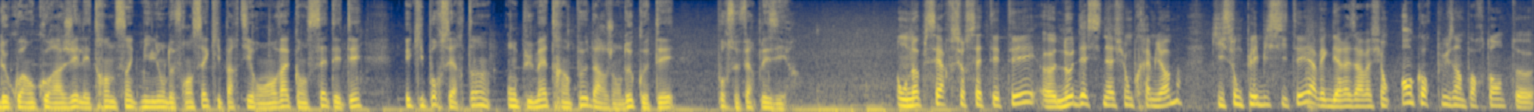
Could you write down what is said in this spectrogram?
De quoi encourager les 35 millions de Français qui partiront en vacances cet été et qui pour certains ont pu mettre un peu d'argent de côté pour se faire plaisir on observe sur cet été euh, nos destinations premium qui sont plébiscitées avec des réservations encore plus importantes euh,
